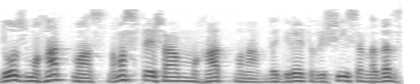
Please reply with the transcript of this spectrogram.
those mahatmas namastesham mahatmanam the great rishis and others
